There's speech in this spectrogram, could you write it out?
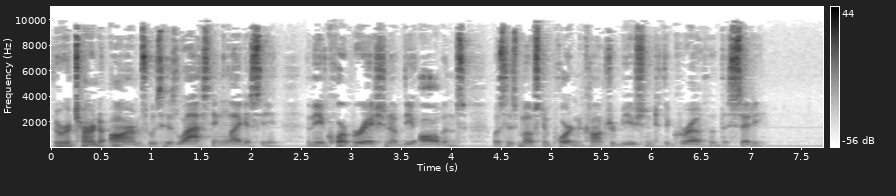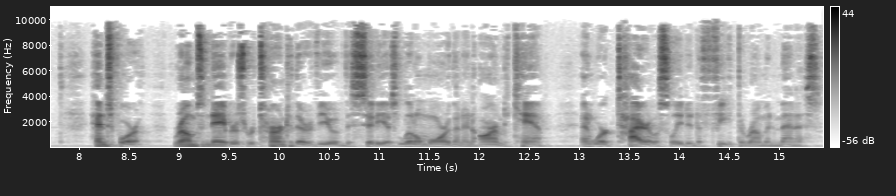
The return to arms was his lasting legacy, and the incorporation of the Albans was his most important contribution to the growth of the city. Henceforth, Rome's neighbors returned to their view of the city as little more than an armed camp and worked tirelessly to defeat the Roman menace.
